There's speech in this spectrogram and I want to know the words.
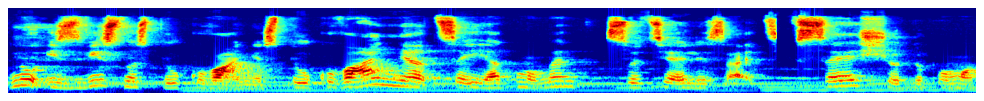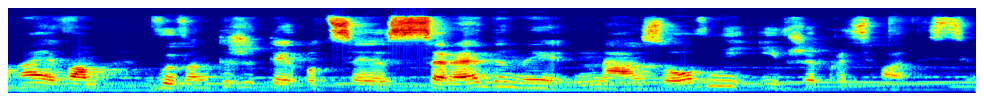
Ну і звісно, спілкування. Спілкування це як момент соціалізації, все, що допомагає вам вивантажити оце зсередини назовні і вже працювати з цим.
